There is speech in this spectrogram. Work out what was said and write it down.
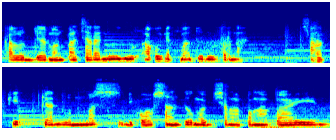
kalau zaman pacaran dulu aku ingat banget dulu pernah sakit kan lemes di kosan tuh nggak bisa ngapa-ngapain.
